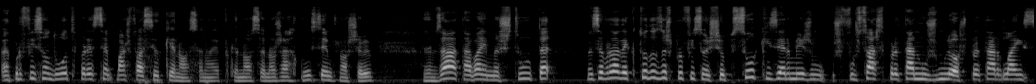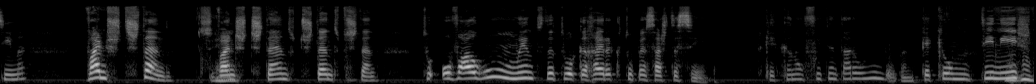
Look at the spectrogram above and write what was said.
a profissão do outro parece sempre mais fácil que a nossa, não é? Porque a nossa nós já reconhecemos, nós sabemos, nós dizemos, ah, está bem, mas tu. Tá... Mas a verdade é que todas as profissões, se a pessoa quiser mesmo esforçar-se para estar nos melhores, para estar lá em cima, vai-nos testando. Vai-nos testando, testando, testando. Tu, houve algum momento da tua carreira que tu pensaste assim: porque é que eu não fui tentar o Wimbledon? O que é que eu meti nisto?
